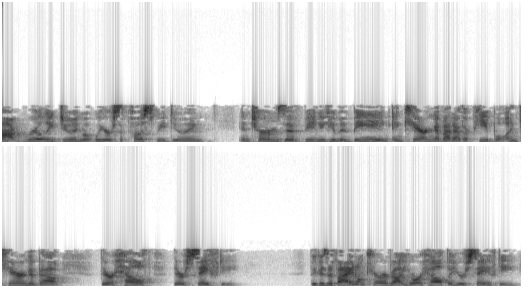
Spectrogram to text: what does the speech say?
not really doing what we are supposed to be doing in terms of being a human being and caring about other people and caring about their health, their safety. Because if I don't care about your health or your safety,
